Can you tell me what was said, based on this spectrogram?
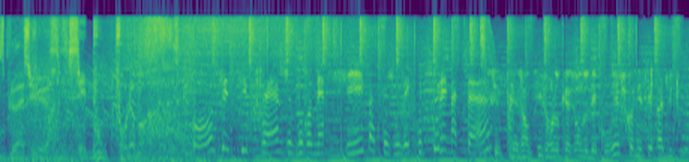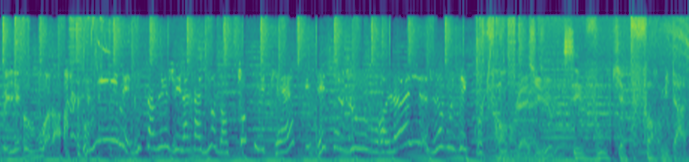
France Bleu Azur, c'est bon pour le moral. Oh, c'est super, je vous remercie parce que je vous écoute tous les matins. C'est très gentil, j'aurai l'occasion de découvrir, je connaissais pas du tout, vous voyez, voilà. Oui, mais vous savez, j'ai la radio dans toutes les pièces et dès que j'ouvre l'œil, je vous écoute. France Bleu Azur, c'est vous qui êtes formidable.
